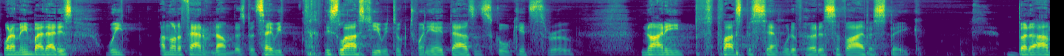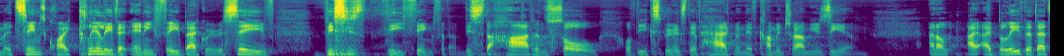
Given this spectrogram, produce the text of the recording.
What I mean by that is we. I'm not a fan of numbers, but say we this last year we took 28,000 school kids through. 90 plus percent would have heard a survivor speak. But um, it seems quite clearly that any feedback we receive, this is the thing for them. This is the heart and soul of the experience they've had when they've come into our museum. And I, I believe that that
